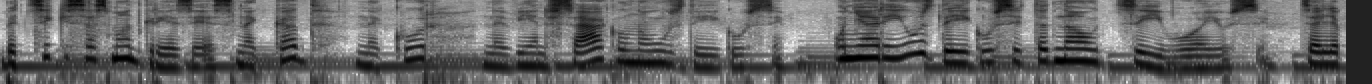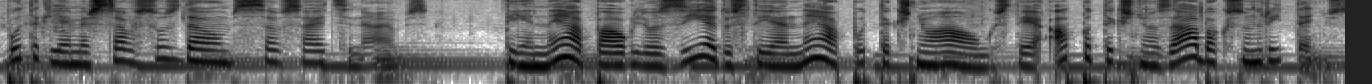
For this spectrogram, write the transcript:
Bet cik es esmu atgriezies, nekad, nekur, neviena sēkla nav uzdīgusi. Un, ja arī uzdīgusi, tad nav dzīvojusi. Ceļa putekļiem ir savs uzdevums, savs aicinājums. Tie neapaugļo ziedus, tie neaputekšņo augus, tie aputekšņo zābakus un riteņus.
